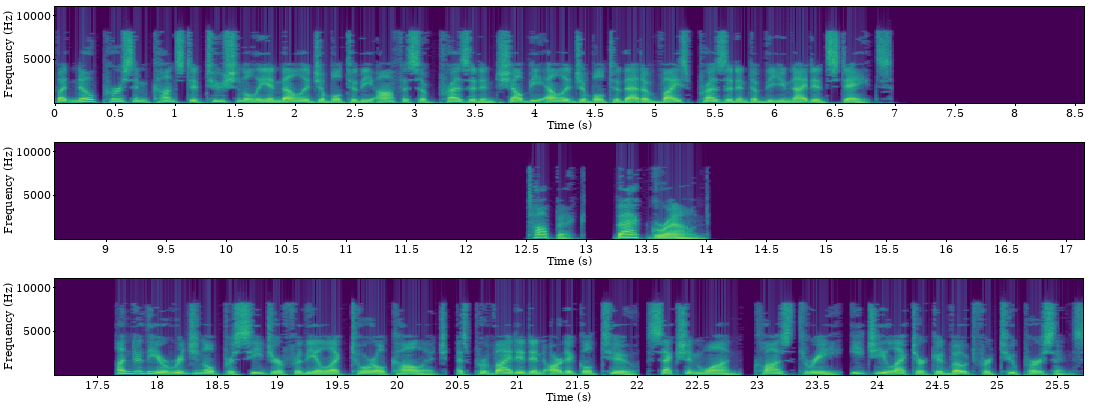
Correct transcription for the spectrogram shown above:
But no person constitutionally ineligible to the office of President shall be eligible to that of Vice President of the United States. Background Under the original procedure for the Electoral College, as provided in Article 2, Section 1, Clause 3, each elector could vote for two persons.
